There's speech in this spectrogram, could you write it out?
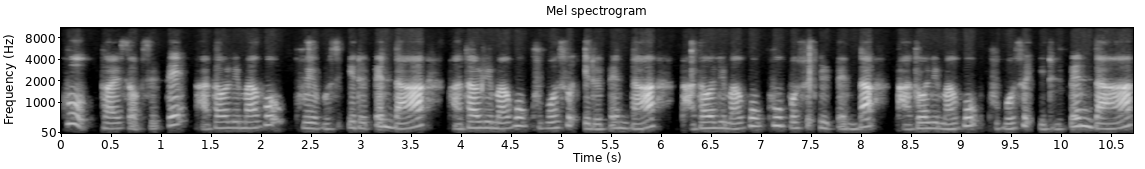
9 더할 수 없을 때 받아올림하고 9의 보수 1을 뺀다. 받아올림하고 9보수 1을 뺀다. 받아올림하고 9보수 1 뺀다. 받아올림하고 9보수 1을 뺀다.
